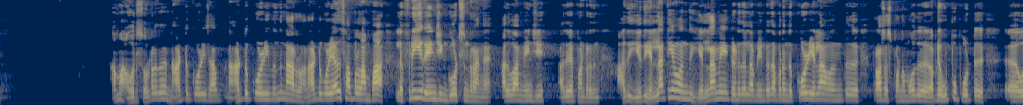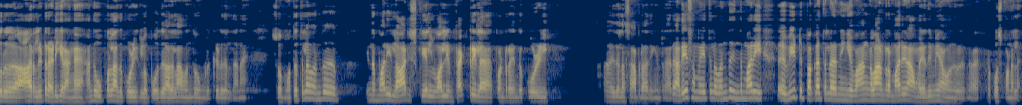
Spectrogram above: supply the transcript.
ஆமாம் அவர் சொல்கிறது நாட்டுக்கோழி சாப் நாட்டுக்கோழி வந்து நான் நாட்டுக்கோழியாவது சாப்பிட்லாம்ப்பா. இல்லை ஃப்ரீ ரேஞ்சிங் கோட்ஸுன்றாங்க அதுவா மேய்ஞ்சி அதுவே பண்ணுறதுன்னு அது இது எல்லாத்தையும் வந்து எல்லாமே கெடுதல் அப்படின்றது அப்புறம் இந்த கோழியெல்லாம் வந்து ப்ராசஸ் பண்ணும்போது அப்படியே உப்பு போட்டு ஒரு ஆறு லிட்டர் அடிக்கிறாங்க. அந்த உப்பெல்லாம் அந்த கோழிக்குள்ளே போகுது. அதெல்லாம் வந்து உங்களுக்கு கெடுதல் தானே? ஸோ மொத்தத்தில் வந்து இந்த மாதிரி லார்ஜ் ஸ்கேல் வால்யூம் ஃபேக்ட்ரியில் பண்ணுற இந்த கோழி இதெல்லாம் சாப்பிடாதீங்கன்றாரு. அதே சமயத்தில் வந்து இந்த மாதிரி வீட்டு பக்கத்தில் நீங்கள் வாங்கலான்ற மாதிரி அவங்க எதுவுமே அவங்க ப்ரப்போஸ் பண்ணலை.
